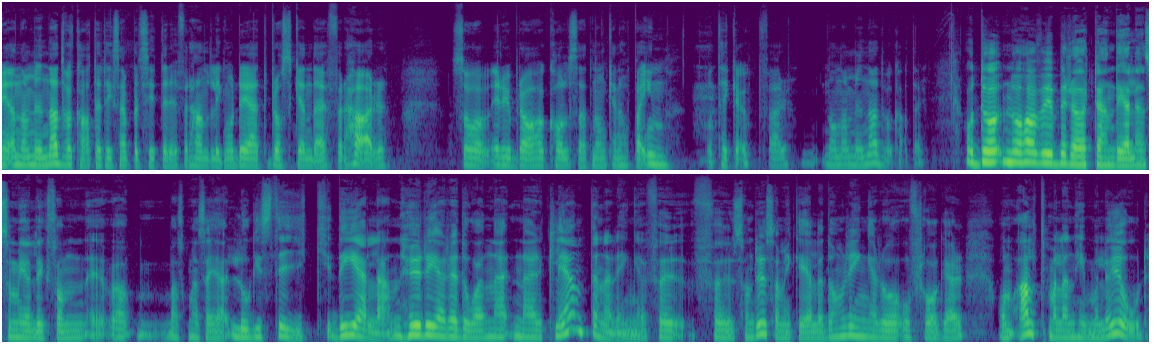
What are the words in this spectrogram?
en av mina advokater till exempel sitter i förhandling och det är ett brådskande förhör så är det ju bra att ha koll så att någon kan hoppa in och täcka upp för någon av mina advokater. Och då, då har vi berört den delen som är liksom, eh, vad ska man säga, logistikdelen. Hur är det då när, när klienterna ringer? För, för som du sa Mikaela, de ringer och, och frågar om allt mellan himmel och jord.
